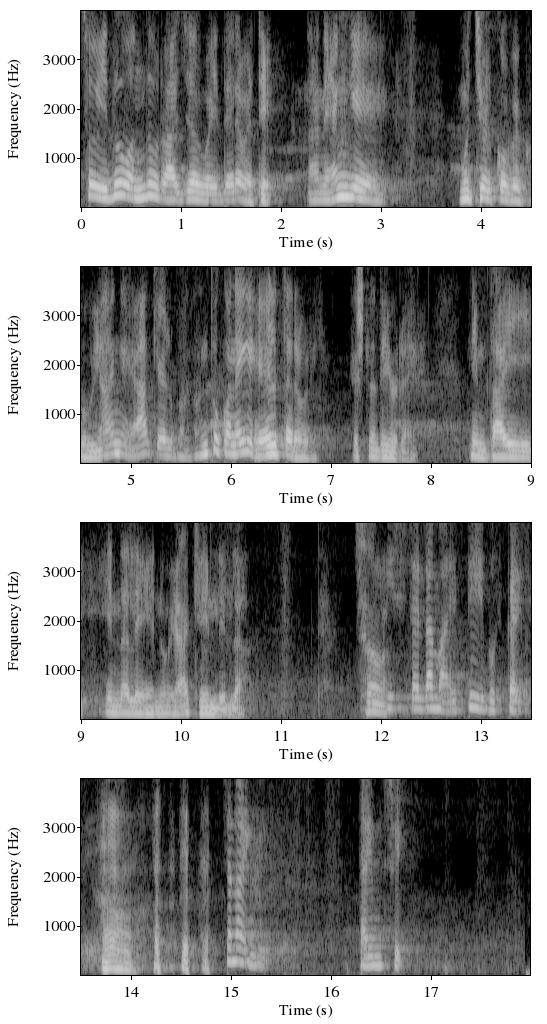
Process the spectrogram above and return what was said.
ಸೊ ಇದು ಒಂದು ರಾಜ್ಯ ವೈದ್ಯರ ವ್ಯಥೆ. ನಾನು ಹೆಂಗೆ ಮುಚ್ಚಿಡ್ಕೋಬೇಕು? ಹ್ಯಾಂಗೆ ಯಾಕೆ ಹೇಳ್ಬಾರ್ದು ಅಂತ ಕೊನೆಗೆ ಹೇಳ್ತಾರೆ ಅವರಿಗೆ ಕೃಷ್ಣದೇವರಾಯರು ನಿಮ್ಮ ತಾಯಿ ಹಿನ್ನೆಲೆ ಏನು? ಯಾಕೆ ಹೇಳಲಿಲ್ಲ? ಸೊ ಇಷ್ಟೆಲ್ಲ ಮಾಹಿತಿ ಗೊತ್ತಾಯ್ತು. ಹಾಂ. ಚೆನ್ನಾಗಿದೆ. ಥ್ಯಾಂಕ್ಸ್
